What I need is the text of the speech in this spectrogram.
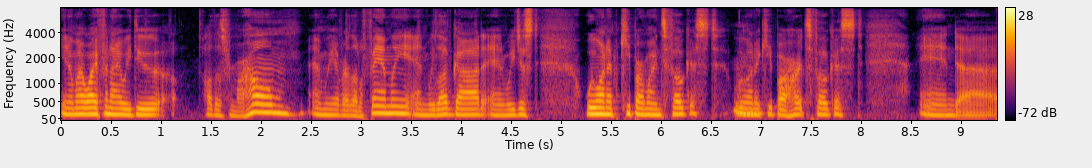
You know, my wife and I, we do all this from our home, and we have our little family, and we love God, and we just we want to keep our minds focused. We mm-hmm. want to keep our hearts focused and uh,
